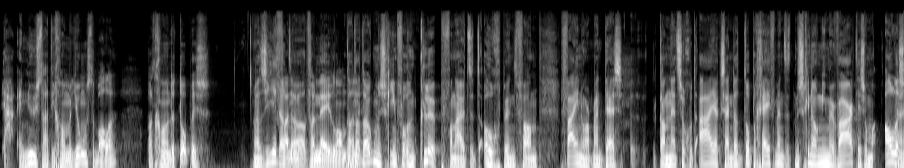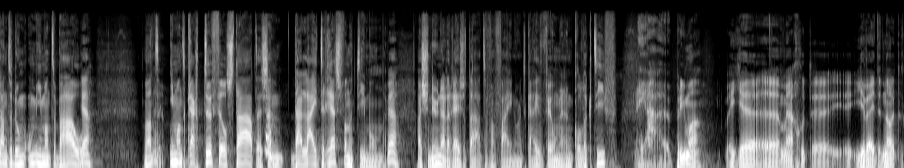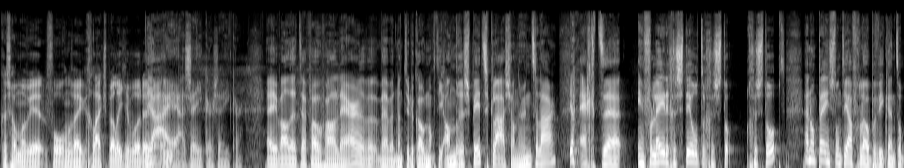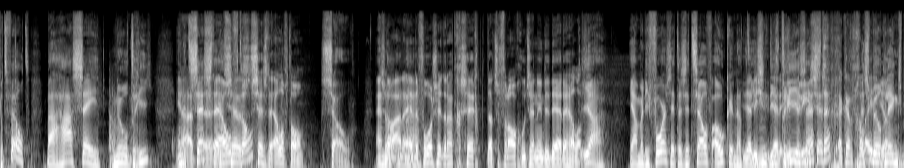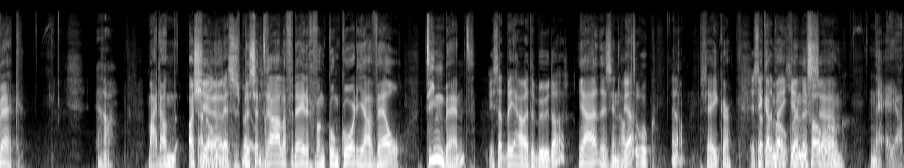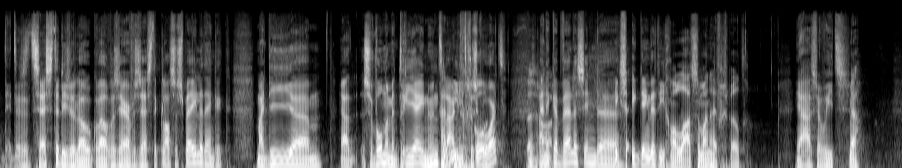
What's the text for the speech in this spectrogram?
ja, en nu staat hij gewoon met jongens te ballen. Wat gewoon de top is Dan zie je dat, van, Nederland. dat dat ook misschien voor een club vanuit het oogpunt van Feyenoord, maar Des eh, kan net zo goed Ajax zijn, dat het op een gegeven moment het misschien ook niet meer waard is om alles Nee. aan te doen om iemand te behouden. Ja, Want iemand krijgt te veel status en daar leidt de rest van het team onder. ja. Als je nu naar de resultaten van Feyenoord kijkt, veel meer een collectief. Ja, prima. Weet je, eh, maar ja, goed, eh, je weet het nooit. Het kan zomaar weer volgende week een gelijk spelletje worden. Ja, En- ja, zeker, zeker. Hey, we hadden het even over Haller. We, we hebben natuurlijk ook nog die andere spits, Klaas-Jan Huntelaar. Ja. Echt eh, in volledige stilte gesto- gestopt. En opeens stond hij afgelopen weekend op het veld. Bij HC 03 in Ja, het zesde het elftal. zesde elftal. Zo. En dan, waren, de voorzitter had gezegd dat ze vooral goed zijn in de derde helft. ja. Ja, maar die voorzitter zit zelf ook in dat Ja, team. die Die, is- is ja, die- 63 63. Ja, ik heb het en speelt linksback. Ja. Maar dan, als Ja, je de centrale verdediger van Concordia wel 10 bent... Is dat bij jou uit de buurt daar? Ja, dat is in de? Achterhoek. Ja, zeker. Is dat ik heb een ook beetje wel een eens, niveau ehm? Nee, ja, dit is het zesde. Die zullen ook wel reserve zesde klasse spelen, denk ik. Maar die, ehm, ja, ze wonnen met 3-1. Huntelaar niet niet gescoord. Raar. En ik heb wel eens in de... ik, ik denk dat hij gewoon laatste man heeft gespeeld. Ja, zoiets. Ja.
